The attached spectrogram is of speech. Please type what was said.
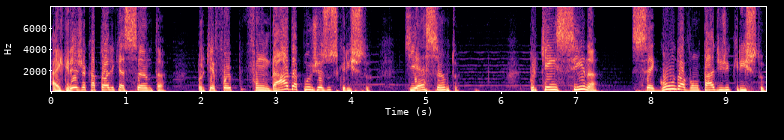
a Igreja Católica é santa porque foi fundada por Jesus Cristo, que é santo. Porque ensina, segundo a vontade de Cristo,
